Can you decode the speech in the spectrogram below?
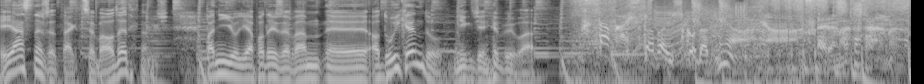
jasne, że tak, trzeba odetchnąć. Pani Julia, podejrzewam, yy, od weekendu nigdzie nie była. Wstawaj, Wstawaj, szkoda dnia FM.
